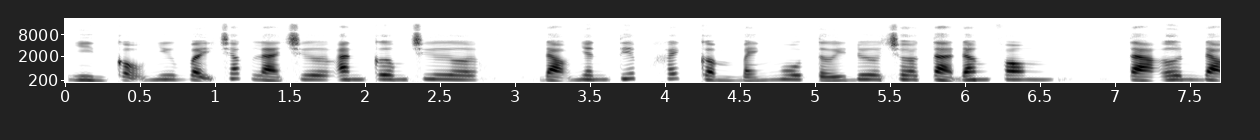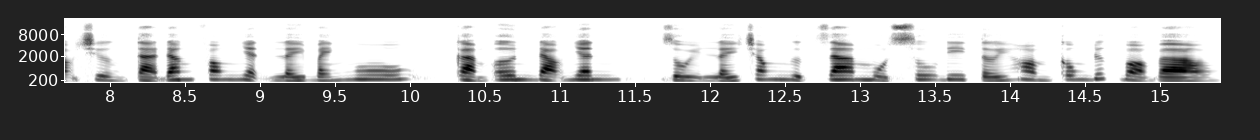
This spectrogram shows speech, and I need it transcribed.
Nhìn cậu như vậy chắc là chưa ăn cơm chưa? Đạo nhân tiếp khách cầm bánh ngô tới đưa cho tả Đăng Phong. tả ơn đạo trưởng tả Đăng Phong nhận lấy bánh ngô. Cảm ơn đạo nhân rồi lấy trong ngực ra một xu đi tới hòm công đức bỏ vào.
